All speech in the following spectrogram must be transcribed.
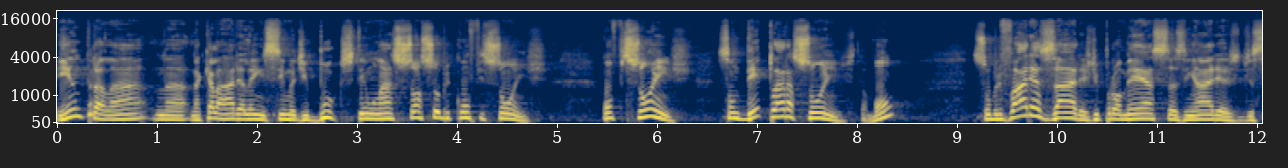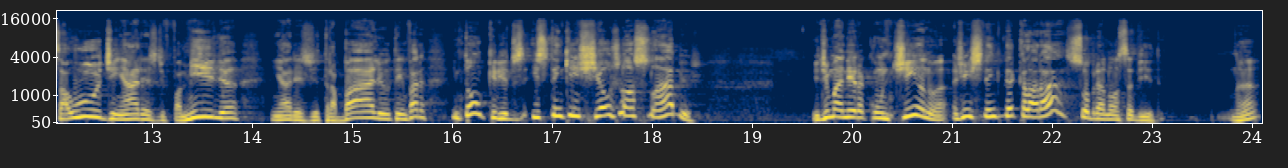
Entra lá, na, naquela área lá em cima de books, tem um lá só sobre confissões. Confissões são declarações, tá bom? Sobre várias áreas de promessas, em áreas de saúde, em áreas de família, em áreas de trabalho, tem várias. Então, queridos, isso tem que encher os nossos lábios. E de maneira contínua, a gente tem que declarar sobre a nossa vida. Né?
